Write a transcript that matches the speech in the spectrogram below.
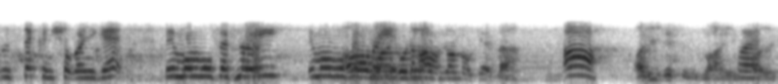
the second shotgun you get. But in Modern Warfare 3, in Modern Warfare Oh 3, my it's god, the how last. did I not get that? Ah, I think this is lying Right.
